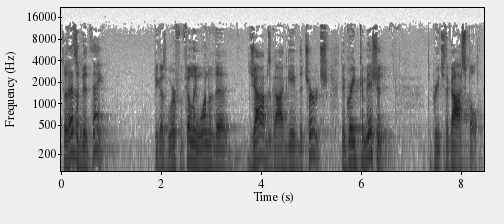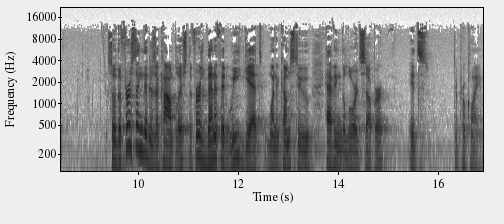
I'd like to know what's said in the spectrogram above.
So that's a good thing because we're fulfilling one of the jobs God gave the church, the Great Commission, to preach the gospel so, the first thing that is accomplished, the first benefit we get when it comes to having the Lord's Supper, it's to proclaim.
